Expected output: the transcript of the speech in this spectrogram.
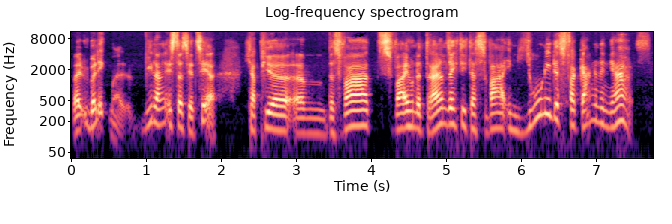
Weil überleg mal, wie lange ist das jetzt her? Ich habe hier, ähm, das war 263, das war im Juni des vergangenen Jahres.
